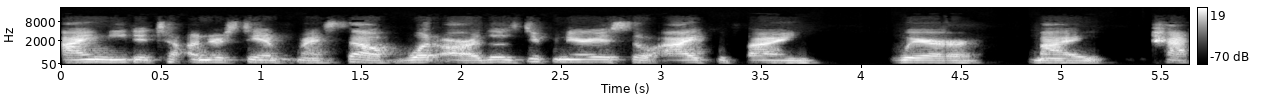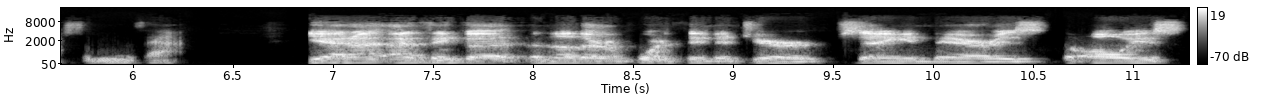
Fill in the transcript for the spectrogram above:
i needed to understand for myself what are those different areas so i could find where my passion was at yeah and i, I think uh, another important thing that you're saying in there is to always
